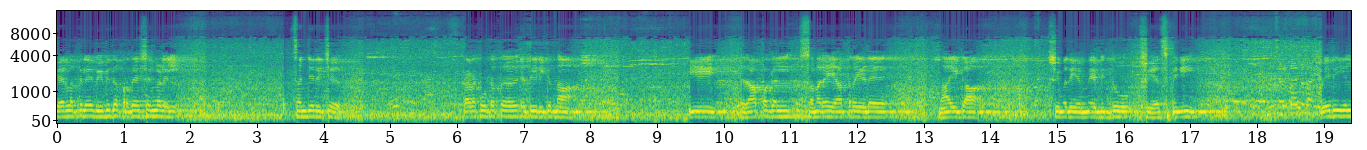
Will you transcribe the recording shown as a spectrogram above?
കേരളത്തിലെ വിവിധ പ്രദേശങ്ങളിൽ സഞ്ചരിച്ച് കഴക്കൂട്ടത്ത് എത്തിയിരിക്കുന്ന ഈ രാപ്പകൽ സമരയാത്രയുടെ നായിക ശ്രീമതി എം എ ബിന്ദു ശ്രീ എസ്മിനി വേദിയിൽ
